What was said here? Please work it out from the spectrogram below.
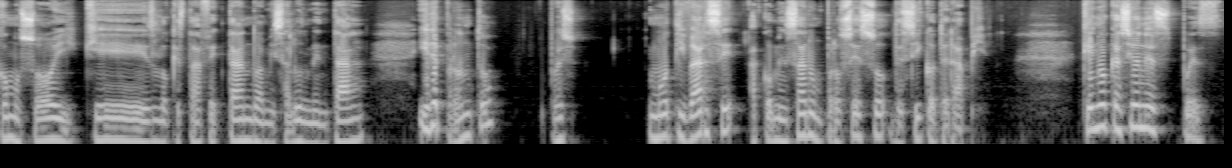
cómo soy, qué es lo que está afectando a mi salud mental y de pronto pues motivarse a comenzar un proceso de psicoterapia, que en ocasiones pues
